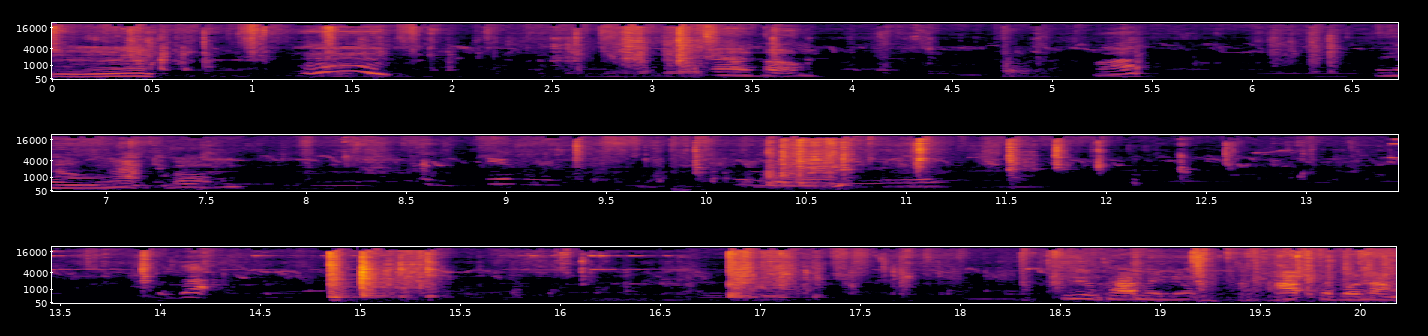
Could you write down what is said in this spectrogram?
อืมเออเขาฮะไปทางนั้นเบ้ง ลืมทำเมนูอัพแต่บ่นั่ง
